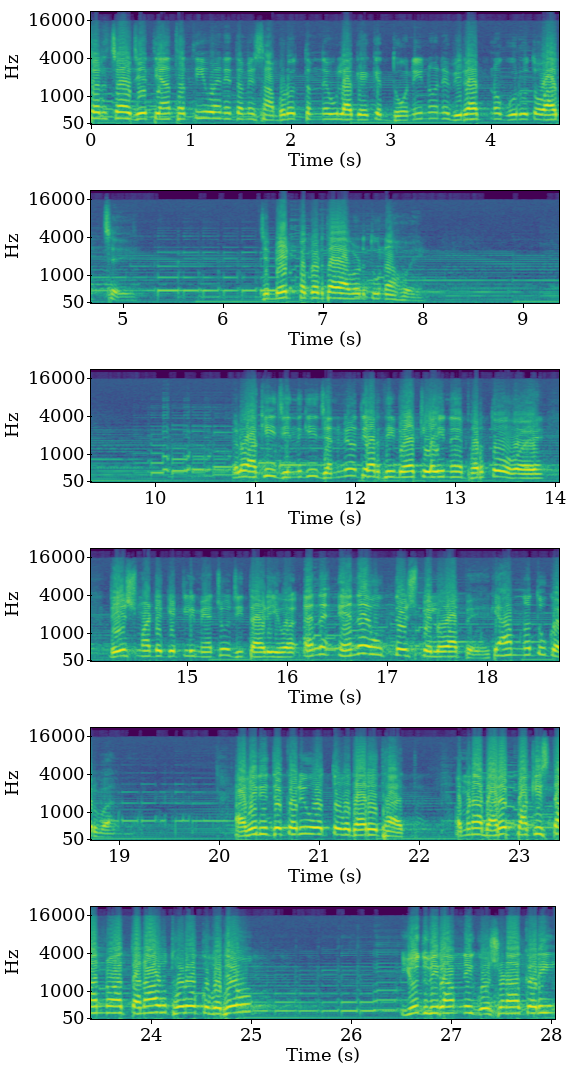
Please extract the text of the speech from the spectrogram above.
ચર્ચા જે ત્યાં થતી હોય ને, તમે સાંભળો તમને એવું લાગે કે ધોનીનો ને વિરાટનો ગુરુ તો આ જ છે. જે બેટ પકડતા આવડતું ના હોય. પેલો આખી જિંદગી જન્મ્યો ત્યારથી બેટ લઈને ફરતો હોય, દેશ માટે કેટલી મેચો જીતાડી હોય, અને એને ઉપદેશ પેલો આપે કે આમ નતું કરવા આવી રીતે કર્યું હોત તો વધારે થાત. હમણાં ભારત પાકિસ્તાનનો આ તણાવ થોડોક વધ્યો. યુદ્ધ વિરામની ઘોષણા કરી.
